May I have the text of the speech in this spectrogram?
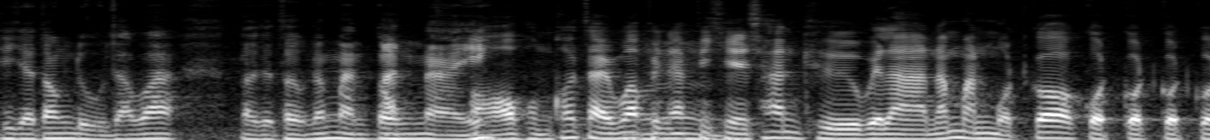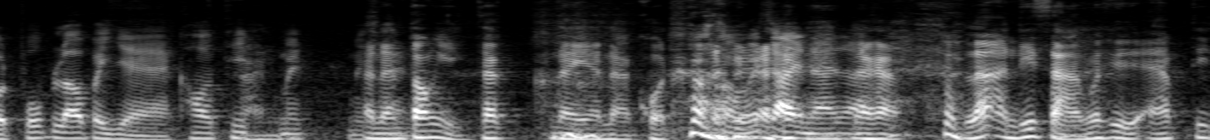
ที่จะต้องดูแล้วว่าเราจะเติมน้ำมันตรงไหน อ๋อ ผมเข้าใจว่าเป็นอืมแอปพลิเคชัน คือเวลาน้ำมันหมดก็กดกดกดกดปุ๊บแล้วเอาไปแหย่เข้าที่อันไม่ไม่อันนั้นใช่ต้องอีกสักในอนาคตไม่ใช่นะนะครับและอันที่ 3 ก็คือแอปที่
